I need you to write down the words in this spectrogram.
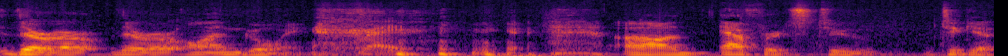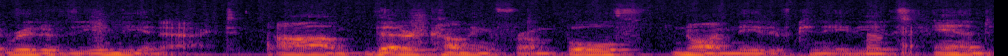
there are there are ongoing right. um, efforts to to get rid of the Indian Act um, that are coming from both non-native Canadians Okay. and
